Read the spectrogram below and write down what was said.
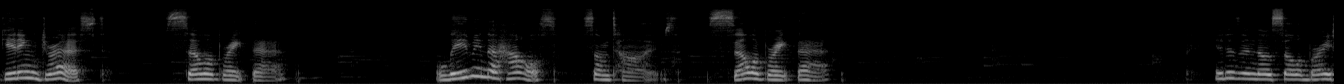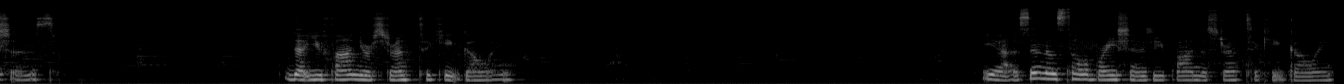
Getting dressed, celebrate that. Leaving the house sometimes, celebrate that. It is in those celebrations that you find your strength to keep going. Yeah, in those celebrations you find the strength to keep going.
